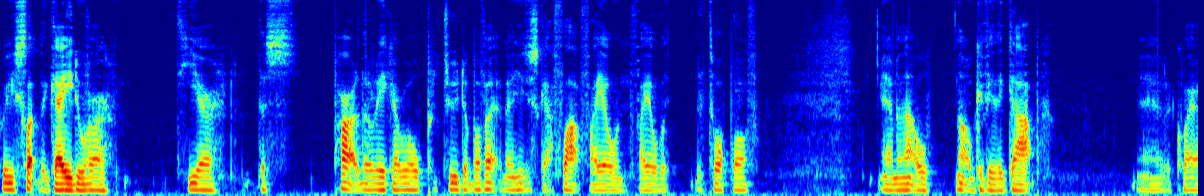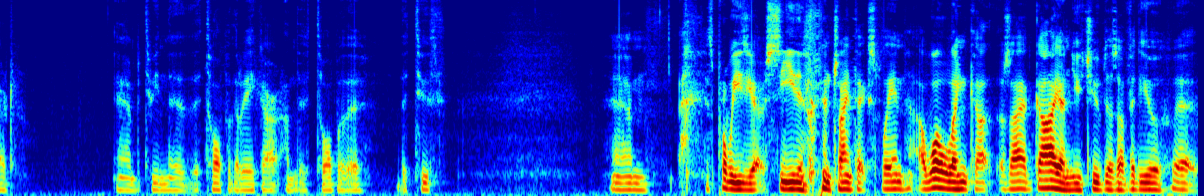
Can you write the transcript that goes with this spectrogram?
Where you slip the guide over here, this part of the raker will protrude above it, and then you just get a flat file and file the, the top off. Um, and that'll that'll give you the gap uh, required uh, between the, the top of the raker and the top of the, the tooth. Um, it's probably easier to see than, trying to explain. I will link, uh, there's a guy on YouTube, there's a video that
